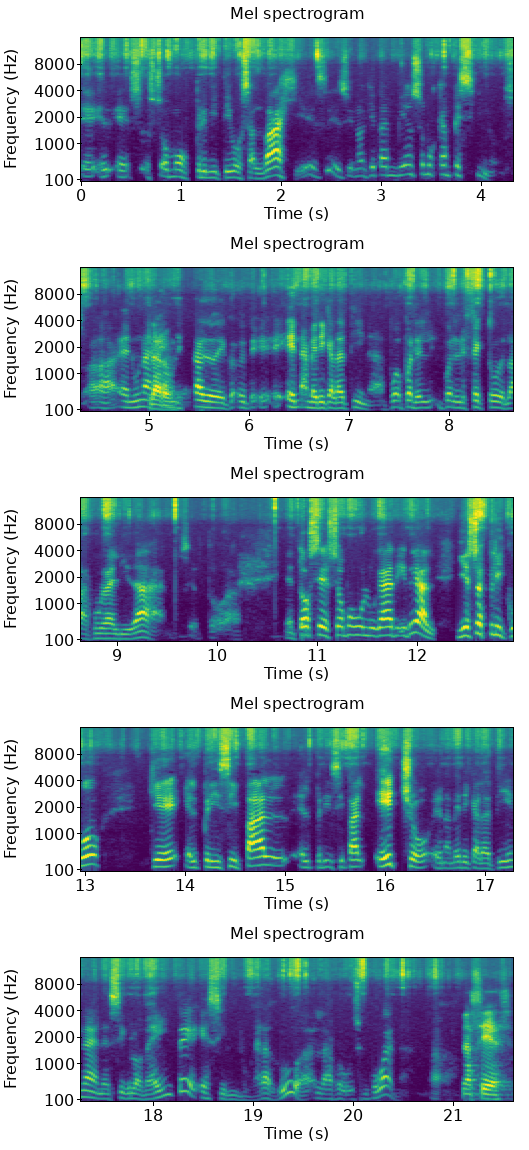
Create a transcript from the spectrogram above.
eh, eh, somos primitivos salvajes, sino que también somos campesinos ah, en, una, un estadio de, en América Latina, por, el, por, el, efecto de la ruralidad, ¿no es cierto? Ah, entonces somos un lugar ideal. Y eso explicó que el principal, el principal hecho en América Latina en el siglo XX es sin lugar a duda la Revolución Cubana. Ah. Así es.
